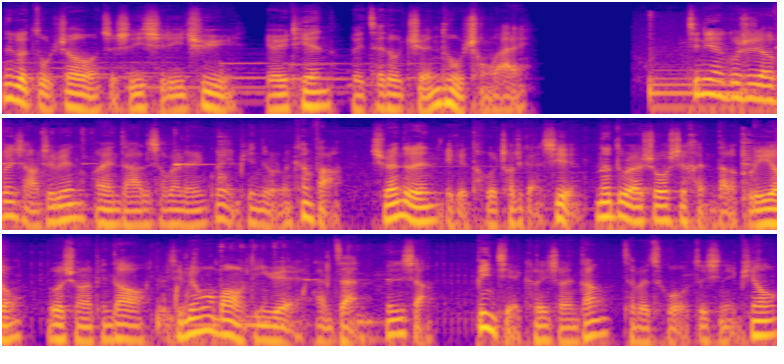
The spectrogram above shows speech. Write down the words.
那个诅咒只是一时离去，有一天会再度卷土重来。今天的故事就分享到这边，欢迎大家在下方留言关于影片内容的看法。喜欢的人也可以投个超级感谢，那对我来说是很大的鼓励哦。如果喜欢的频道，请别忘帮我订阅、按赞、分享，并且开启小铃铛，才不会错过最新的影片哦。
